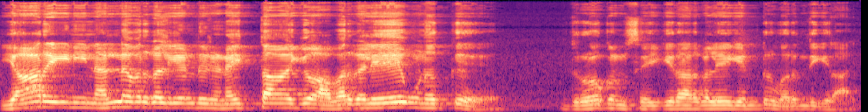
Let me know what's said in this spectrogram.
யாரை நீ நல்லவர்கள் என்று நினைத்தாயோ அவர்களே உனக்கு துரோகம் செய்கிறார்களே என்று வருந்துகிறாய்.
